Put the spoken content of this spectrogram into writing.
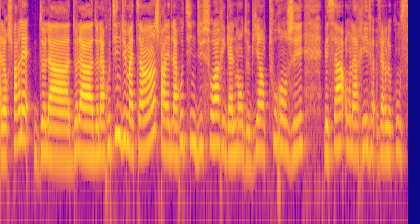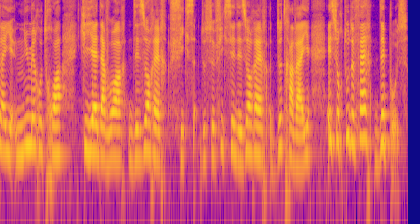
Alors je parlais de la, de la, de la routine du matin, je parlais de la routine du soir également, de bien tout ranger. Mais ça, on arrive vers le conseil numéro 3 qui est d'avoir des horaires fixes, de se fixer des horaires de travail et surtout de faire des pauses.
